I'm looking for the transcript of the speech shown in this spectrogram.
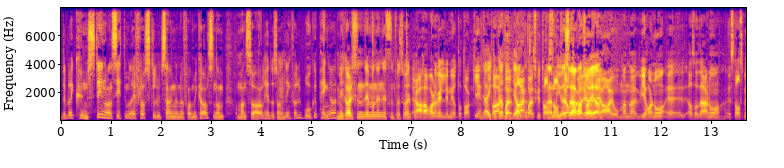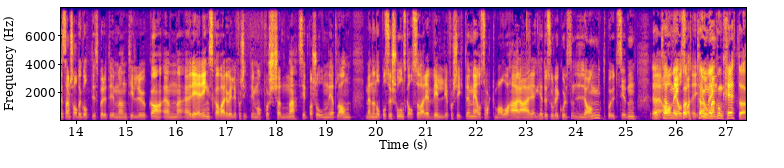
det blir kunstig når han sitter med de floskelutsagnene fra Micaelsen om, om, ansvarlighet og sånne mm. ting. For du bruker penger Micaelsen, det må du nesten få svare på. Ja, her var det veldig mye å ta tak i. Ja, ikke ta tak i alt. Nei, bare skulle ta det er mye å svare for, ja. ja. jo, men eh, vi har noe, eh, altså det er noe Statsministeren sa det godt i spørretimen tidligere i uka. En regjering skal være veldig forsiktig med å forskjønne situasjonen i et land. Men en opposisjon skal også være veldig forsiktig med å svartmale. Og her er Ketil Solvik-Olsen langt på utsiden. Ja, ta meg, konkret, da.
